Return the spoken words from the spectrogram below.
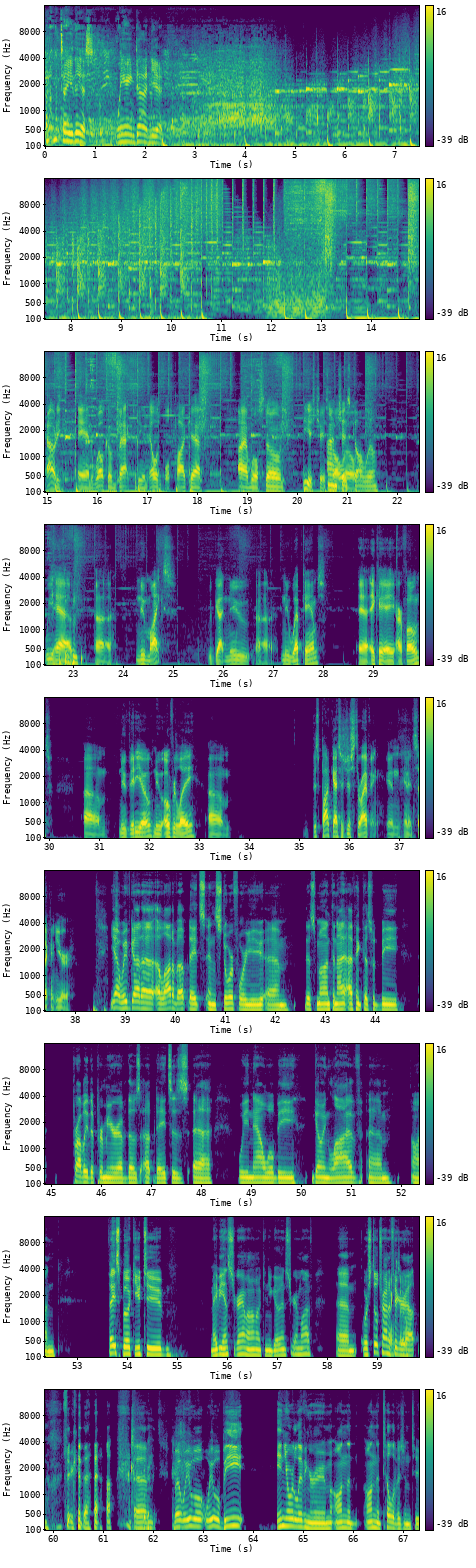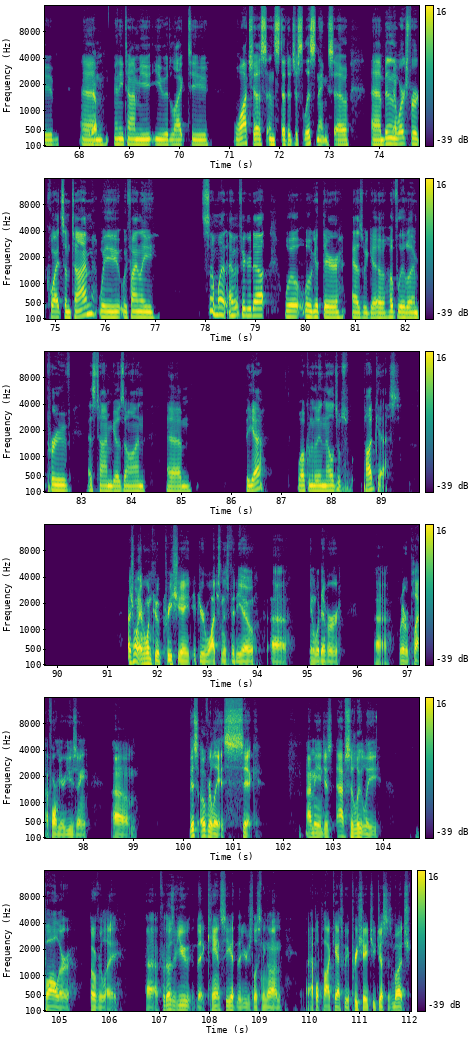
But I'm gonna tell you this, we ain't done yet. Howdy, and welcome back to the Ineligibles podcast. I am Will Stone. He is Chase I'm Caldwell. Chase Caldwell. We have uh, new mics. We've got new uh, new webcams, uh, aka our phones. Um, new video, new overlay. Um, this podcast is just thriving in in its second year. Yeah, we've got a, a lot of updates in store for you um, this month, and I, I think this would be probably the premiere of those updates. Is uh, we now will be going live um, on Facebook, YouTube, maybe Instagram. I don't know. Can you go Instagram live? Um, we're still trying to figure so. out figure that out. Um, but we will we will be in your living room on the on the television tube um, anytime you you would like to watch us instead of just listening. So, uh, been in the works for quite some time. We we finally somewhat have it figured out. We'll we'll get there as we go. Hopefully, it'll improve as time goes on. Um, but yeah, welcome to the Ineligibles podcast. I just want everyone to appreciate if you're watching this video uh, in whatever uh, whatever platform you're using. Um, this overlay is sick. I mean, just absolutely baller overlay. Uh, for those of you that can't see it, that you're just listening on Apple Podcasts, we appreciate you just as much.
